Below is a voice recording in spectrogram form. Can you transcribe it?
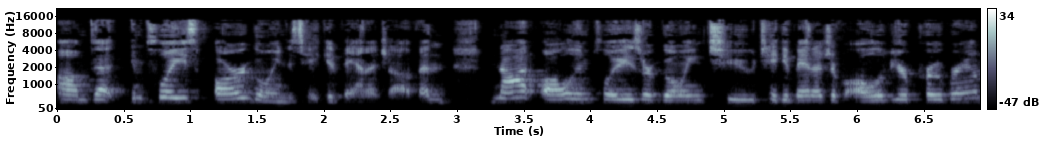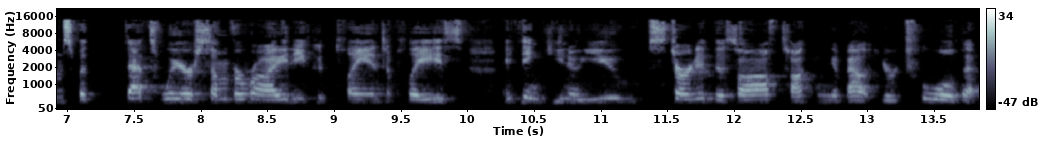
um, that employees are going to take advantage of. And not all employees are going to take advantage of all of your programs but that's where some variety could play into place. I think you know you started this off talking about your tool that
